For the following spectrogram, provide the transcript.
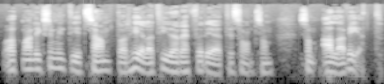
och att man liksom inte i ett samtal hela tiden refererar till sånt som, som alla vet.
